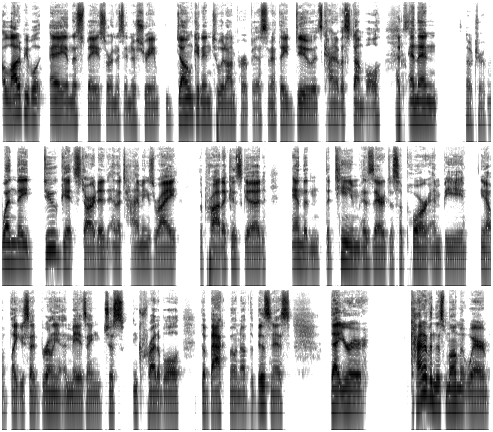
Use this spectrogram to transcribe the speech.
a lot of people a in this space or in this industry don't get into it on purpose and if they do it's kind of a stumble That's and then so true. when they do get started and the timing's right the product is good and then the team is there to support and be you know like you said brilliant amazing just incredible the backbone of the business that you're kind of in this moment where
